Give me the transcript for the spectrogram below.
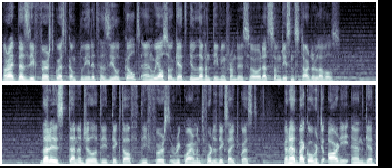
Alright, that's the first quest completed, Hazeel Cult, and we also get 11 thieving from this, so that's some decent starter levels. That is 10 agility ticked off, the first requirement for the dig quest. Gonna head back over to Ardy and get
